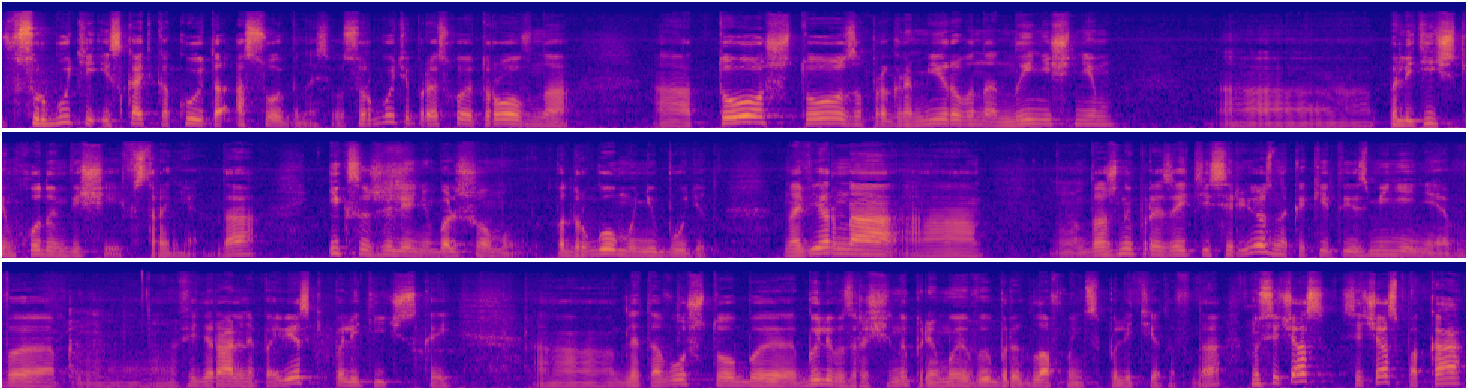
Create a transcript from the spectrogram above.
в Сургуте искать какую-то особенность. В Сургуте происходит ровно а, то, что запрограммировано нынешним а, политическим ходом вещей в стране. Да? И, к сожалению, большому, по-другому не будет. Наверное, а, должны произойти серьезно какие-то изменения в федеральной повестке политической для того, чтобы были возвращены прямые выборы глав муниципалитетов. Да? Но сейчас, сейчас пока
